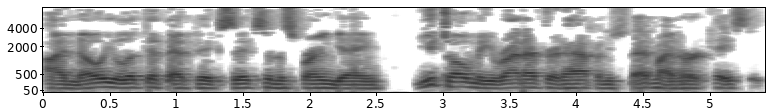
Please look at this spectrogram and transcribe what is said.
I know he looked at that pick six in the spring game. You told me right after it happened, that might hurt Casey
